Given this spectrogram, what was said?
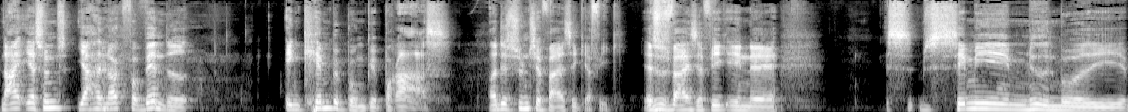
nej, jeg synes, jeg havde nok forventet en kæmpe bunke bras. Og det synes jeg faktisk ikke, jeg fik. Jeg synes faktisk, jeg fik en øh, s- semi-middelmådig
